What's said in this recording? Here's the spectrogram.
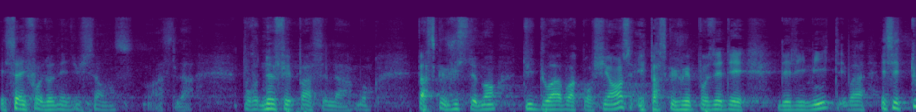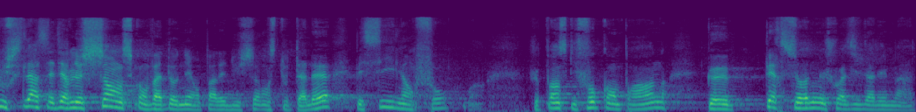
Et ça, il faut donner du sens à cela. Pour ne fais pas cela. Bon parce que justement, tu dois avoir confiance et parce que je vais poser des, limites. Et, c'est tout cela, c'est-à-dire le sens qu'on va donner. On parlait du sens tout à l'heure, mais s'il en faut, je pense qu'il faut comprendre que personne ne choisit d'aller mal.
